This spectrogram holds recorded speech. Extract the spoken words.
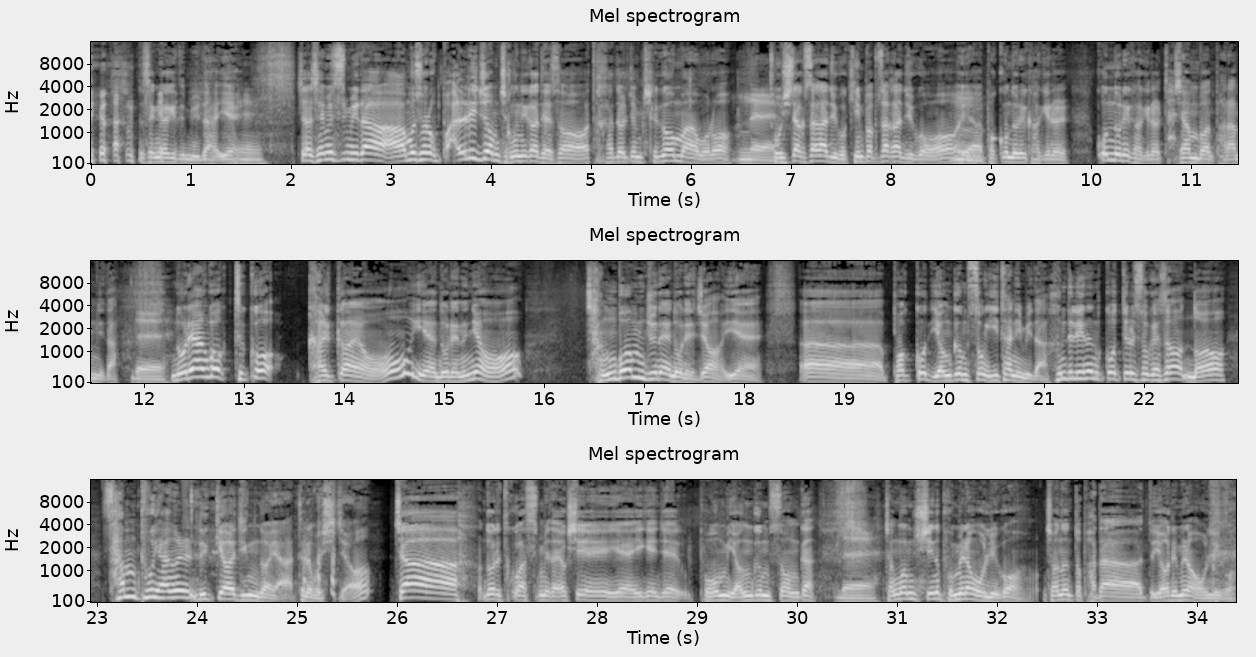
생각이 듭니다. 예. 네. 자 재밌습니다. 아무쪼록 빨리 좀 정리가 돼서 다들 좀 즐거운 마음으로 네. 음. 도시락 싸가지고 김밥 싸가지고 예, 벚꽃놀이 가기를 꽃놀이 가기를 다시 한번 바랍니다. 네. 노래 한 곡 듣고 갈까요? 예, 노래는요. 장범준의 노래죠. 예. 아, 벚꽃 연금송 2탄입니다. 흔들리는 꽃들 속에서 너 삼푸향을 느껴진 거야. 들어보시죠. 자, 노래 듣고 왔습니다. 역시, 예, 이게 이제 봄 연금송. 그러니까 네. 장범준 씨는 봄이랑 어울리고, 저는 또 바다, 또 여름이랑 어울리고.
